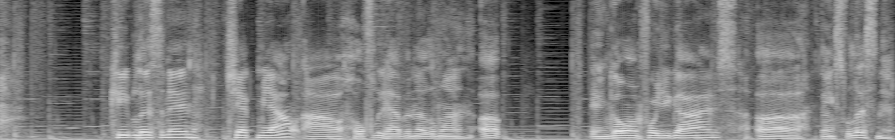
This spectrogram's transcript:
keep listening. Check me out. I'll hopefully have another one up and going for you guys. Uh, thanks for listening.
